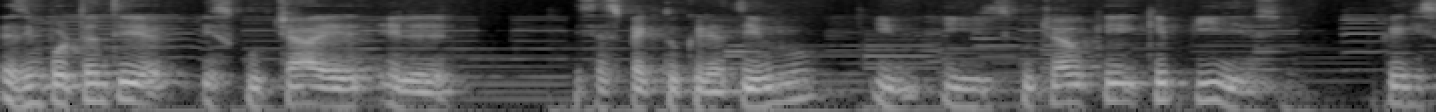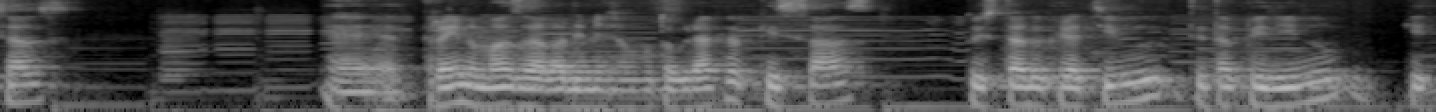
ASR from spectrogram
Es importante escuchar el esse aspecto criativo e, e escuchar o que, que pide, assim. Porque quizás é, treina mais a dimensão fotográfica, quizás tu estado criativo te está pedindo que,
